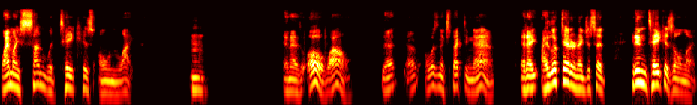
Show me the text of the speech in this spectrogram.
why my son would take his own life. Mm. and i thought oh wow. That i wasn't expecting that. And i i looked at her and i just said he didn't take his own life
